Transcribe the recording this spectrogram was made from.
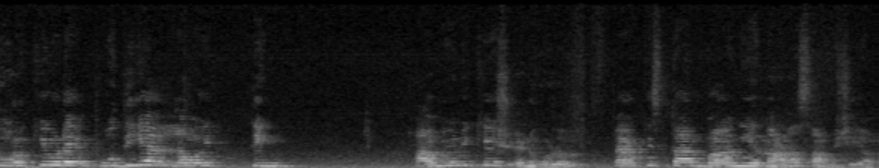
തുർക്കിയുടെ പുതിയ ലോയിറ്റിംഗ് കമ്മ്യൂണിക്കേഷനുകളും പാകിസ്ഥാൻ വാങ്ങിയെന്നാണ് സംശയം.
